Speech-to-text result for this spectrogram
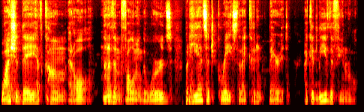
Why should they have come at all? None of them following the words, but he had such grace that I couldn't bear it. I could leave the funeral,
